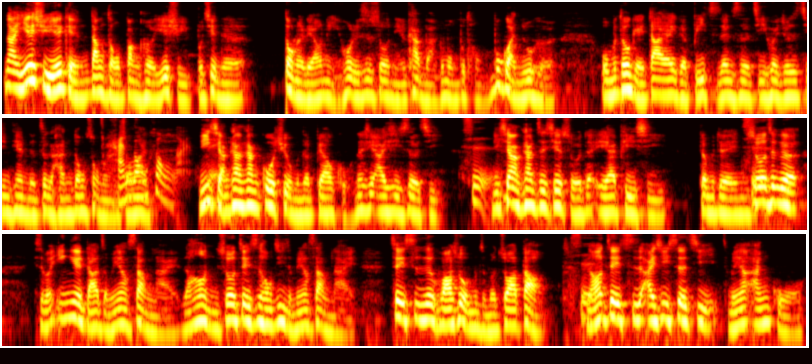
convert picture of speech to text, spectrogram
那也许也给人当头棒喝，也许不见得动得了你，或者是说你的看法跟我们不同。不管如何。我们都给大家一个彼此认识的机会，就是今天的这个寒冬送暖。寒冬送暖，你想看看过去我们的标股那些 IC 设计，是你想想看这些所谓的 AIPC，对不对？你说这个什么音乐达怎么样上来？然后你说这次宏碁怎么样上来？这次这个华硕我们怎么抓到？然后这次 IC 设计怎么样安国？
